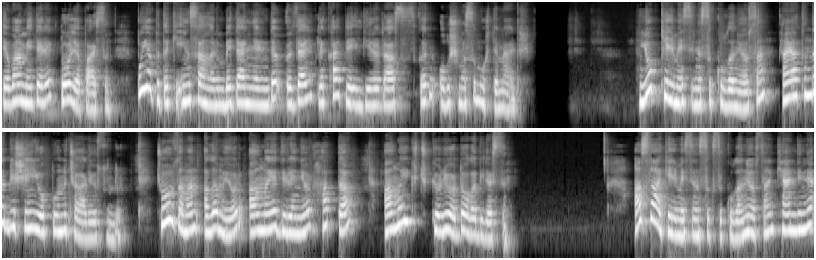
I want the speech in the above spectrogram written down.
devam ederek rol yaparsın. Bu yapıdaki insanların bedenlerinde özellikle kalple ilgili rahatsızlıkların oluşması muhtemeldir. Yok kelimesini sık kullanıyorsan hayatında bir şeyin yokluğunu çağırıyorsundur. Çoğu zaman alamıyor, almaya direniyor, hatta almayı küçük görüyor da olabilirsin. Asla kelimesini sık sık kullanıyorsan kendini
